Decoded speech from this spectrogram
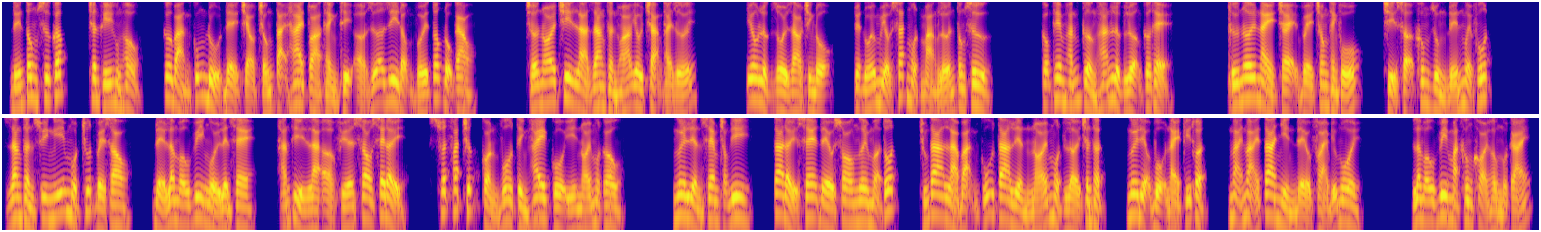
Đến tông sư cấp, chân khí hùng hậu, cơ bản cũng đủ để trèo trống tại hai tòa thành thị ở giữa di động với tốc độ cao. Chớ nói chi là giang thần hóa yêu trạng thái dưới. Yêu lực dồi dào trình độ, tuyệt đối miểu sát một mảng lớn tông sư. Cộng thêm hắn cường hãn lực lượng cơ thể thứ nơi này chạy về trong thành phố, chỉ sợ không dùng đến mười phút. Giang thần suy nghĩ một chút về sau, để lâm ấu vi ngồi lên xe, hắn thì là ở phía sau xe đẩy, xuất phát trước còn vô tình hay cố ý nói một câu. Ngươi liền xem trọng đi, ta đẩy xe đều so ngươi mở tốt, chúng ta là bạn cũ ta liền nói một lời chân thật, ngươi điệu bộ này kỹ thuật, mãi mãi ta nhìn đều phải bĩu môi. Lâm ấu vi mặt không khỏi hồng một cái.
